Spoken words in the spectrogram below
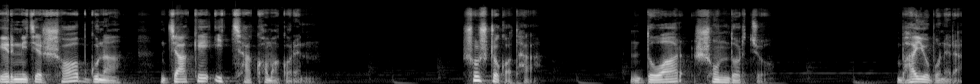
এর নিচের সব গুণা যাকে ইচ্ছা ক্ষমা করেন। ষষ্ঠ কথা, দোয়ার সৌন্দর্য। ভাই ও বোনেরা,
